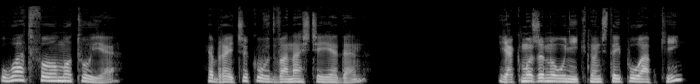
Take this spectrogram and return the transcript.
łatwo omotuje. Hebrajczyków 12:1. Jak możemy uniknąć tej pułapki?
